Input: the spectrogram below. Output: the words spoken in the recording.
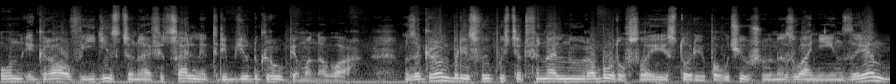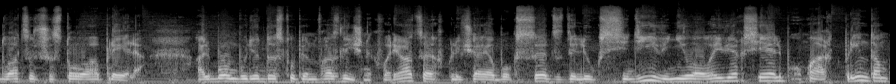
он играл в единственной официальной трибют-группе Мановар. The Cranberries выпустят финальную работу в своей истории, получившую название In the End 26 апреля. Альбом будет доступен в различных вариациях, включая бокс-сет с Deluxe CD, виниловой версией альбома, артпринтом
